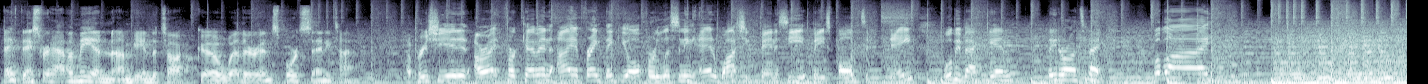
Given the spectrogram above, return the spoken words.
Hey, thanks for having me, and I'm game to talk uh, weather and sports anytime. Appreciate it. All right, for Kevin, I am Frank. Thank you all for listening and watching Fantasy Baseball today. We'll be back again later on tonight. Bye bye.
